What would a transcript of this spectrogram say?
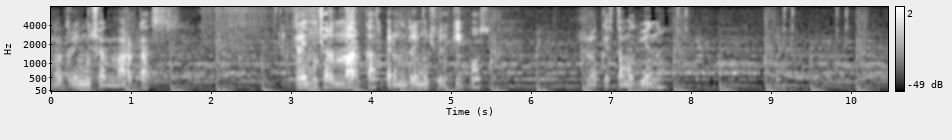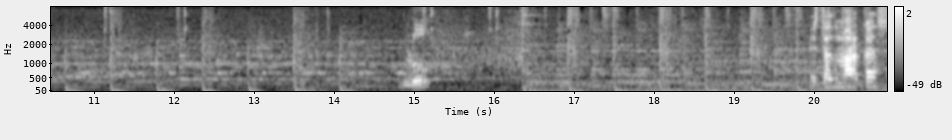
No trae muchas marcas. Trae muchas marcas pero no trae muchos equipos lo que estamos viendo estas marcas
